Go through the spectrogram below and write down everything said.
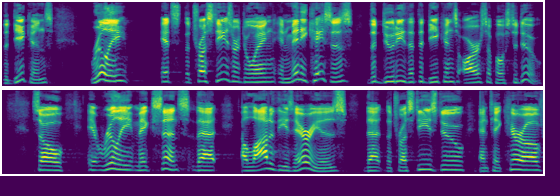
the deacons. Really, it's the trustees are doing, in many cases, the duty that the deacons are supposed to do. So it really makes sense that a lot of these areas that the trustees do and take care of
